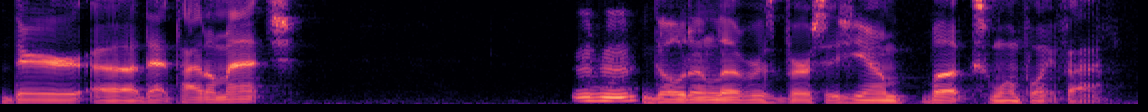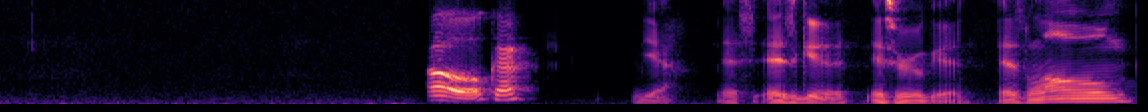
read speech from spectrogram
Their uh, that title match, mm-hmm. Golden Lovers versus Young Bucks 1.5. Oh, okay. Yeah, it's it's good. It's real good. It's long,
